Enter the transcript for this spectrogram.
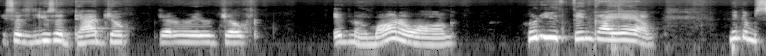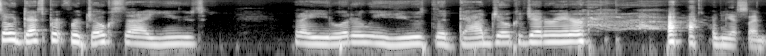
He says use a dad joke generator joke in the monologue. Who do you think I am? I think I'm so desperate for jokes that I use that I literally use the dad joke generator. yes, I'm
